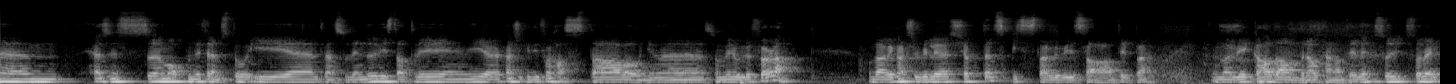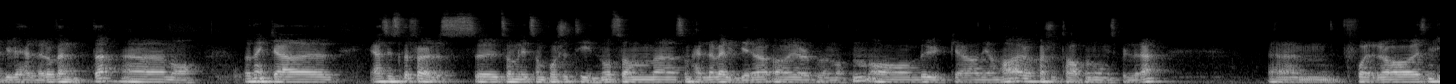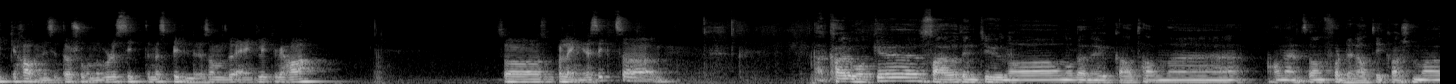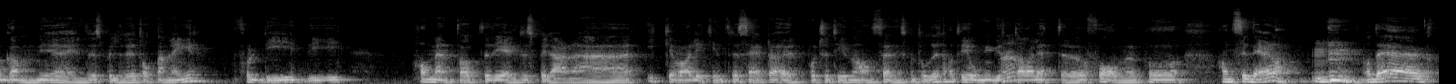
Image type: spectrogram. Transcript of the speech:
jeg syns måten vi fremsto i uh, transfervinduet, viste at vi, vi gjør kanskje ikke de forhasta valgene som vi gjorde før. da. Og der vi kanskje ville kjøpt en spiss av Louis Sa-type. Når vi ikke hadde andre alternativer, så, så velger vi heller å vente eh, nå. Da tenker jeg Jeg syns det føles ut som litt som Porcetino som, eh, som heller velger å, å gjøre det på den måten. Og bruke de han har, og kanskje ta opp noen unge spillere. Um, for å liksom ikke havne i situasjoner hvor du sitter med spillere som du egentlig ikke vil ha. Så, så på lengre sikt så Ja, Kyle Walker sa jo i et intervju nå, nå denne uka at han, eh, han mente det var en fordel at det ikke var så gamle, mye eldre spillere i Tottenham lenger. Fordi de, han mente at de eldre spillerne ikke var like interessert i å høre på Pochettino og hans treningsmetoder. At de unge gutta var lettere å få med på hans ideer. da. Og det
